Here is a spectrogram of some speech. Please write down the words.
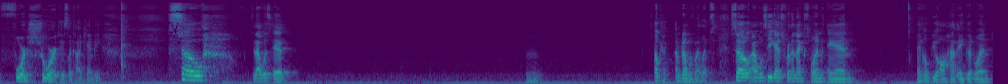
for sure tastes like cotton candy. So that was it. Mm. Okay, I'm done with my lips. So I will see you guys for the next one and I hope you all have a good one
